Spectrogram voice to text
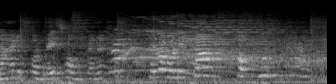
มาให้ทุกคนได้ชมกันนะคะสำหรับวันนี้ก็ขอบคุณค่ะ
